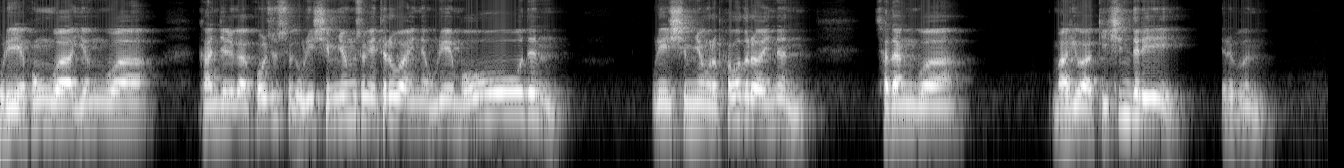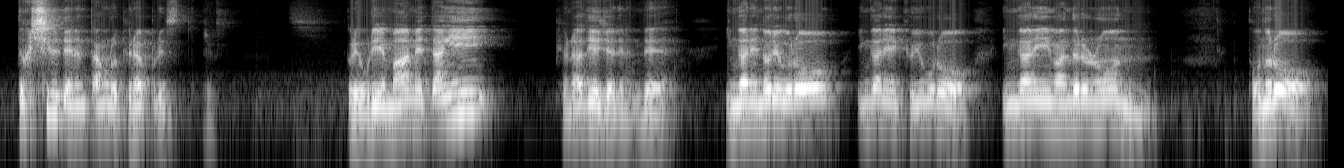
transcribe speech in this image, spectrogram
우리의 홍과 영과 간절과 골수 속에 우리 심령 속에 들어와 있는 우리의 모든 우리의 심령으로 파고들어 있는 사단과 마귀와 귀신들이 여러분 득실되는 땅으로 변화버렸습니다. 그리고 우리의 마음의 땅이 변화되어져야 되는데 인간의 노력으로 인간의 교육으로 인간이 만들어 놓은 돈으로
